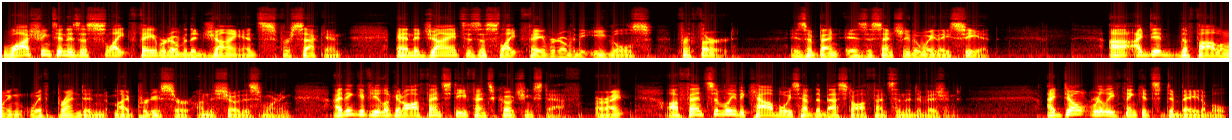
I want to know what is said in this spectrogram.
Washington is a slight favorite over the Giants for second. And the Giants is a slight favorite over the Eagles for third, is, a ben- is essentially the way they see it. Uh, I did the following with Brendan, my producer on the show this morning. I think if you look at offense, defense, coaching staff, all right, offensively, the Cowboys have the best offense in the division. I don't really think it's debatable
